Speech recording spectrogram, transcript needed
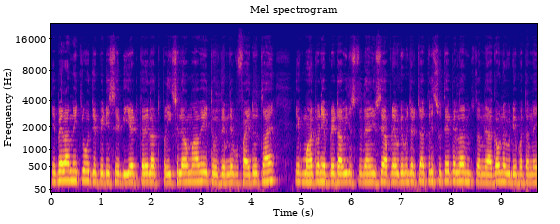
તે પહેલાં મિત્રો જે પીટીસી બીએડ કરેલા પરીક્ષા લેવામાં આવે તો તેમને ફાયદો થાય. તો એક મહત્ત્વની અપડેટ આવી જશે તેના વિશે આપણે વિડીયોમાં ચર્ચા કરીશું. તે પહેલાં તમને અગાઉના વિડીયોમાં તમને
